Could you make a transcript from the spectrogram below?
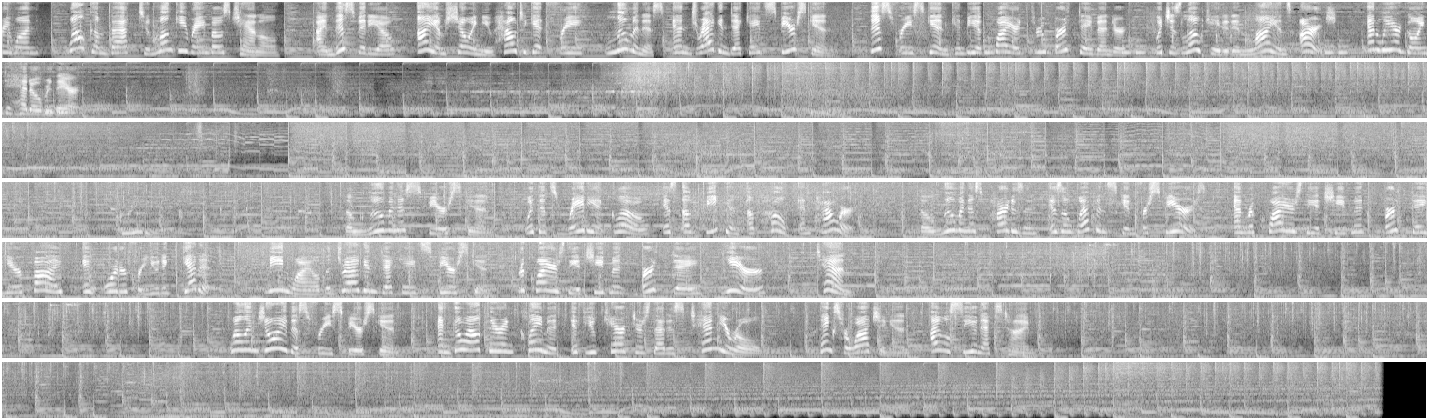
everyone! Welcome back to Monkey Rainbow's channel. In this video, I am showing you how to get free Luminous and Dragon Decade Spear Skin. This free skin can be acquired through Birthday Vendor, which is located in Lion's Arch, and we are going to head over there. Greetings. The luminous spear skin, with its radiant glow, is a beacon of hope and power. The luminous partisan is a weapon skin for spears and requires the achievement Birthday Year 5 in order for you to get it. Meanwhile, the Dragon Decade spear skin requires the achievement Birthday Year 10. Enjoy this free spear skin and go out there and claim it if you characters that is 10 year old. Thanks for watching, and I will see you next time.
